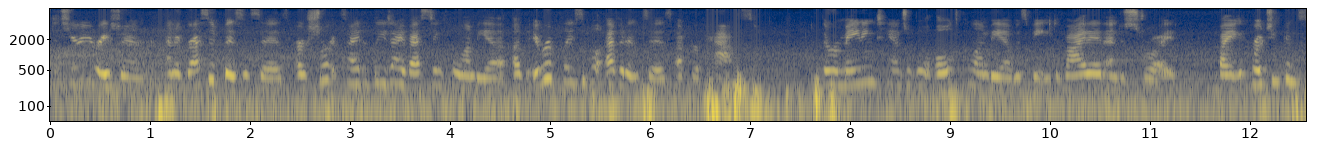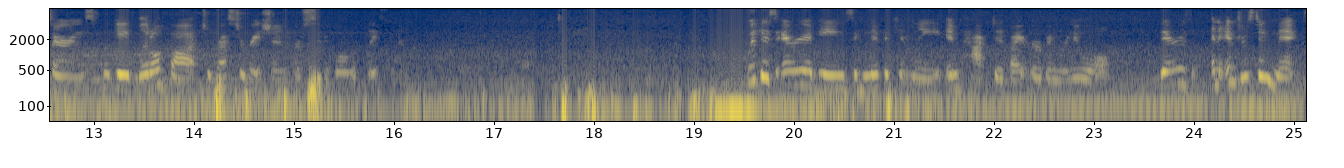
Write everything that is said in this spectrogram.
deterioration and aggressive businesses are short sightedly divesting Columbia of irreplaceable evidences of her past. The remaining tangible Old Columbia was being divided and destroyed by encroaching concerns who gave little thought to restoration or suitable replacement. With this area being significantly impacted by urban renewal, there's an interesting mix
